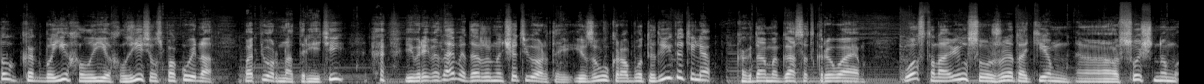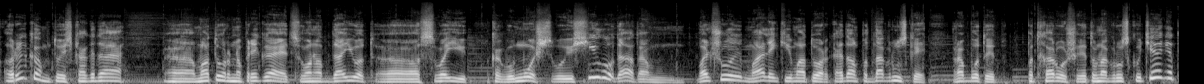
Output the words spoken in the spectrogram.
ну, как бы ехал и ехал. Здесь он спокойно попер на третий и временами даже на четвертый. И звук работы двигателя, когда мы газ открываем, он становился уже таким э, сочным рыком, то есть когда мотор напрягается, он отдает э, свои, как бы мощь, свою силу, да, там большой, маленький мотор, когда он под нагрузкой работает под хороший, эту нагрузку тянет,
